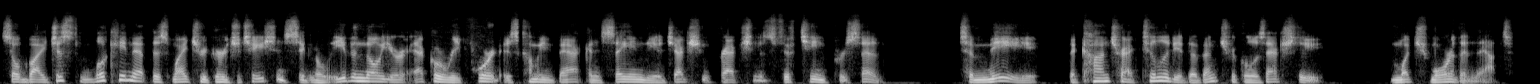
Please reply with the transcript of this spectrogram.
So by just looking at this mitral regurgitation signal, even though your echo report is coming back and saying the ejection fraction is 15%, to me, the contractility of the ventricle is actually much more than that.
